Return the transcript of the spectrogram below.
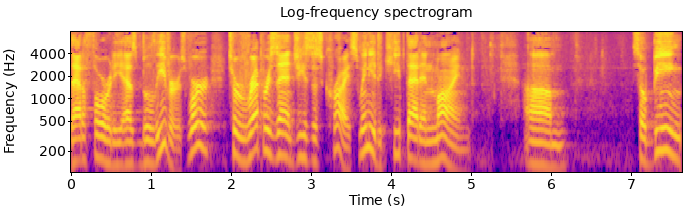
that authority as believers. We're to represent Jesus Christ. We need to keep that in mind. Um, so, being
